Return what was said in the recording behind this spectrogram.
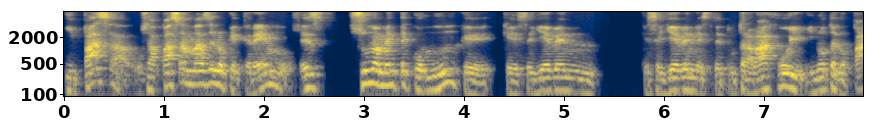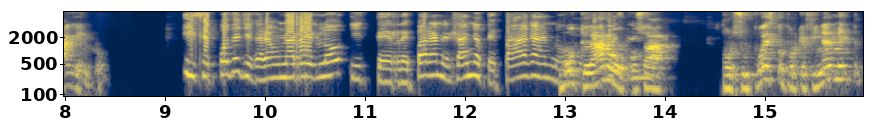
Y pasa, o sea, pasa más de lo que creemos. Es sumamente común que, que se lleven, que se lleven este, tu trabajo y, no te lo paguen, ¿no? Y se puede llegar a un arreglo y te reparan el daño, te pagan. No, claro, o sea, por supuesto, porque finalmente,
